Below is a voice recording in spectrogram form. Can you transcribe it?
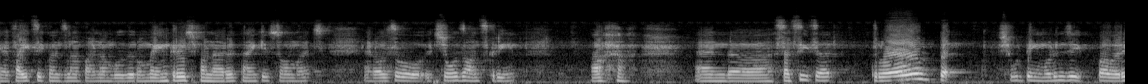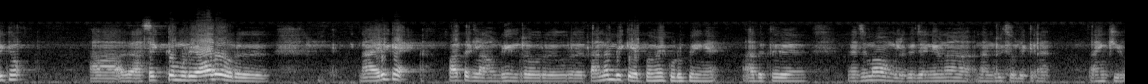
என் ஃபைட் சீக்வன்ஸ்லாம் பண்ணும்போது ரொம்ப என்கரேஜ் பண்ணார். Thank you so much and also it shows on screen and uh, Sasi sir throughout shooting முடிஞ்சு இப்போ வரைக்கும் அது அசைக்க முடியாத ஒரு நான் இருக்கேன் பார்த்துக்கலாம் அப்படின்ற ஒரு ஒரு தன்னம்பிக்கை எப்பவுமே கொடுப்பீங்க. அதுக்கு நிஜமா உங்களுக்கு ஜென்யூனாக நன்றி சொல்லிக்கிறேன். தேங்க்யூ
